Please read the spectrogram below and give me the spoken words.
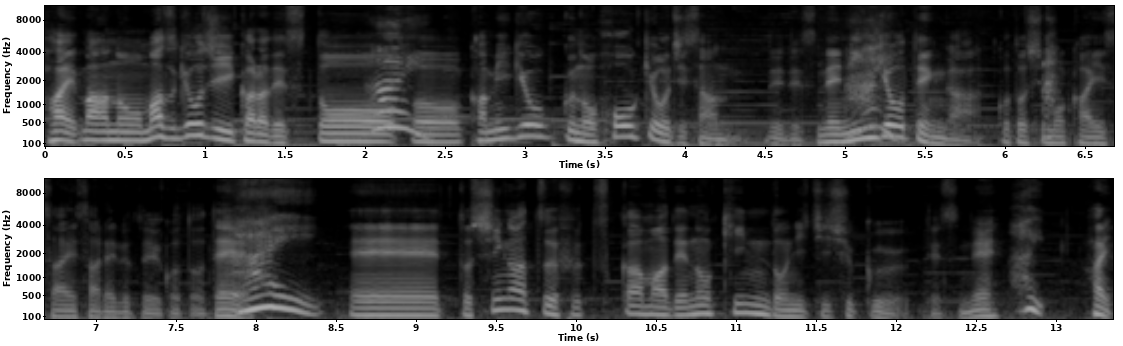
はい、まああのまず行事からですと、はいお上京区の宝教寺さんでですね、はい人形展が今年も開催されるということで、はい、えーっと4月2日までの金土日祝ですね。はい、はい。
